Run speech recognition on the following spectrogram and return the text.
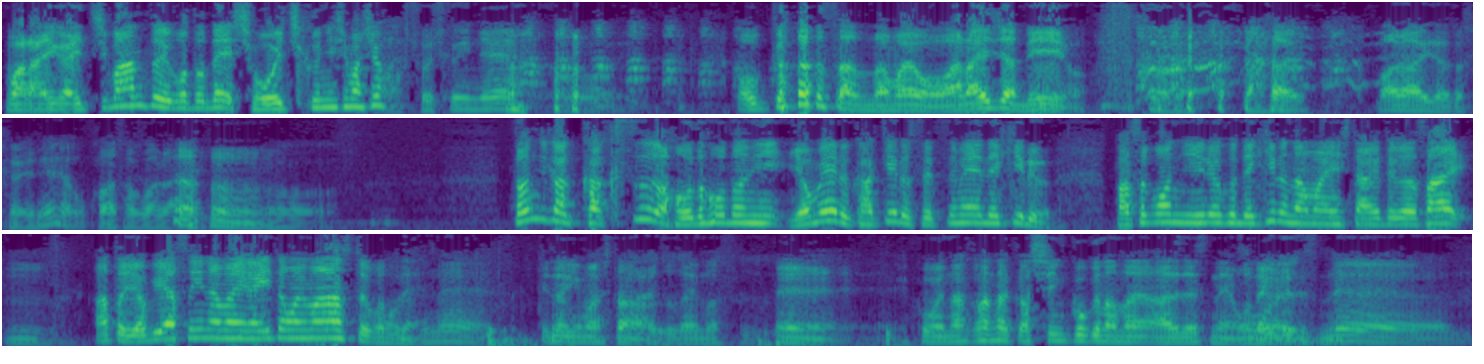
笑いが一番ということで、小一くんにしましょうあ、。正直にね。お母さんの名前は笑いじゃねえよ。笑い、笑いだ、確かにね。お母さん笑い。うんとにかく画数はほどほどに読める、書ける、説明できる、パソコンに入力できる名前にしてあげてください。うん。あと呼びやすい名前がいいと思います。ということで、そうですね。いただきましたありがと。うございます。ええこれなかなか深刻なな、あれですね、お願いですね。そうですね。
